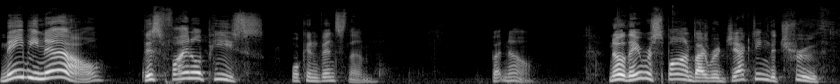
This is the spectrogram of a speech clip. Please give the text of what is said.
Maybe now this final piece will convince them. But no. No, they respond by rejecting the truth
